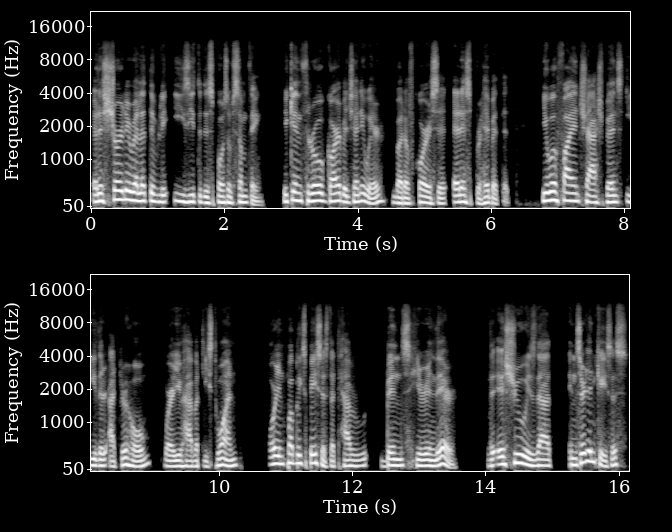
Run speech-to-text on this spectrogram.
it is surely relatively easy to dispose of something. You can throw garbage anywhere, but of course, it, it is prohibited. You will find trash bins either at your home, where you have at least one, or in public spaces that have bins here and there. The issue is that in certain cases,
